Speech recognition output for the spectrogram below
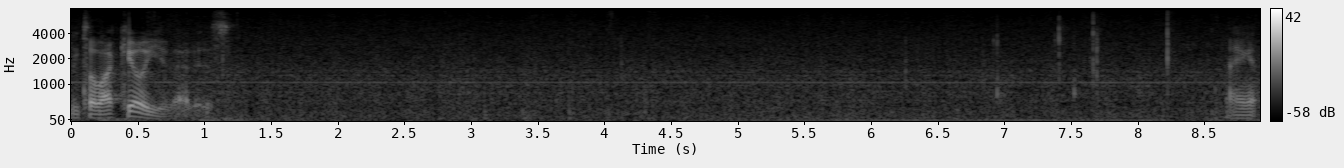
Until I kill you, that is. Dang it.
